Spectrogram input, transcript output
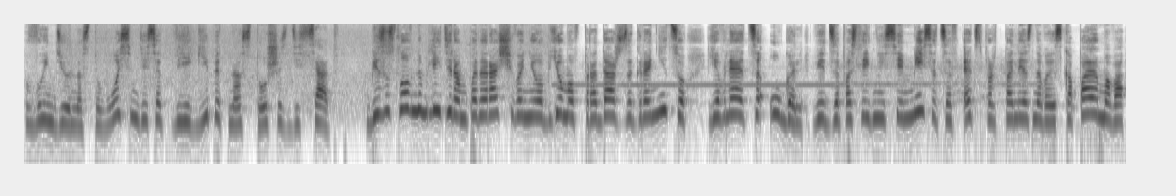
в Индию на 180, в Египет на 160. Безусловным лидером по наращиванию объемов продаж за границу является уголь, ведь за последние 7 месяцев экспорт полезного ископаемого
